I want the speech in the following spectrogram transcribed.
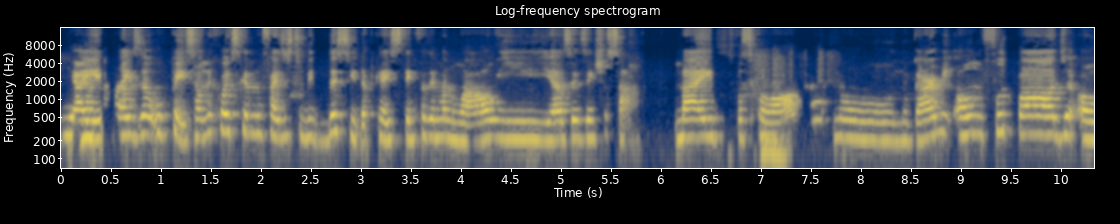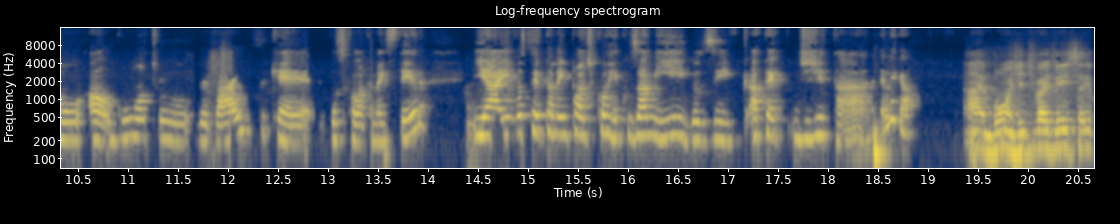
e aí ele faz o pace. A única coisa que ele não faz é subida e descida, porque aí você tem que fazer manual e às vezes enche o saco. Mas você coloca no, no Garmin ou no Footpod ou algum outro device que é, você coloca na esteira. E aí você também pode correr com os amigos e até digitar. É legal. Ah, é bom, a gente vai ver isso aí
